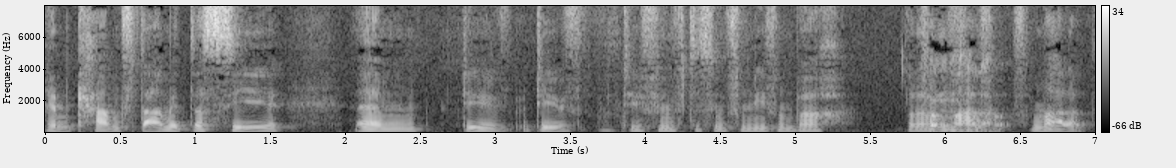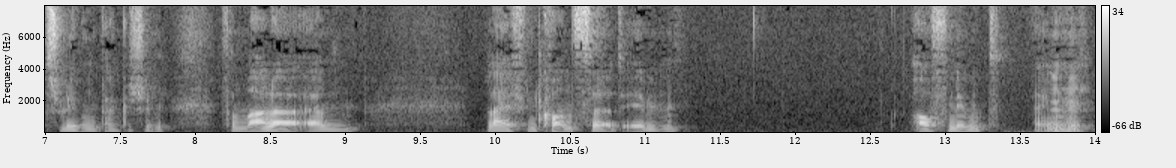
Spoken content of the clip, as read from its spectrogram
ihren Kampf damit, dass sie ähm, die, die, die fünfte Symphonie von Bach oder? Von Mahler. Von, von Mahler, Entschuldigung, Dankeschön. Von Mahler ähm, live im Konzert eben aufnimmt, eigentlich. Mhm.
